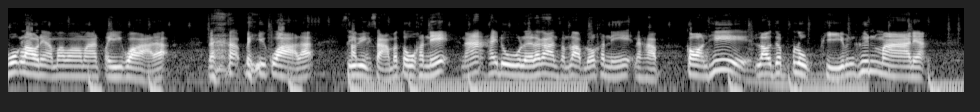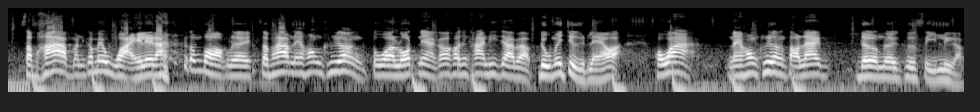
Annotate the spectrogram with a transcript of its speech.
พวกเราเนี่ยมาประมาณปีกว่าแล้วนะฮะปีกว่าแล้ว ซีวิก3ประตูคันนี้นะให้ดูเลยแล้วกันสำหรับรถคันนี้นะครับ ก่อนที่เราจะปลุกผีมันขึ้นมาเนี่ยสภาพมันก็ไม่ไหวเลยนะ ต้องบอกเลยสภาพในห้องเครื่องตัวรถเนี่ยก็ค่อนข้างที่จะแบบดูไม่จืดแล้วอะ่ะเพราะว่าในห้องเครื่องตอนแรกเดิมเลยคือสีเหลือง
